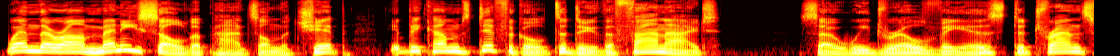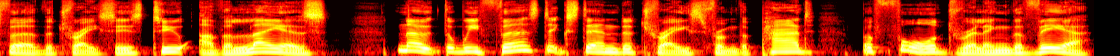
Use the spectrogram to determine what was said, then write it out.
when there are many solder pads on the chip, it becomes difficult to do the fan-out. So we drill vias to transfer the traces to other layers. Note that we first extend a trace from the pad before drilling the via.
